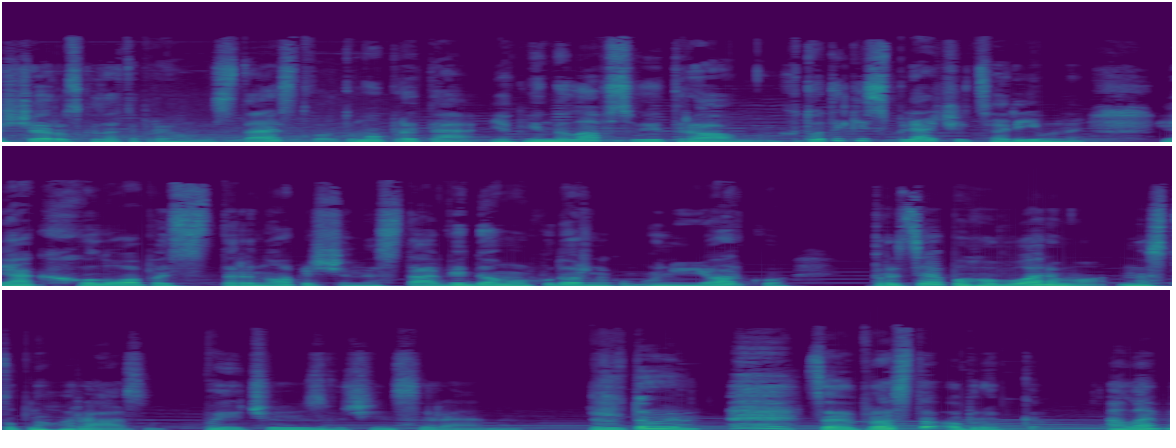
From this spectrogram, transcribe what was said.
а ще розказати про його мистецтво, тому про те, як він долав свої травми, хто такі сплячі царівни, як хлопець з Тернопільщини став відомим художником у Нью-Йорку, про це поговоримо наступного разу, бо я чую звучить сирени. Жартую, це просто обробка. Але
